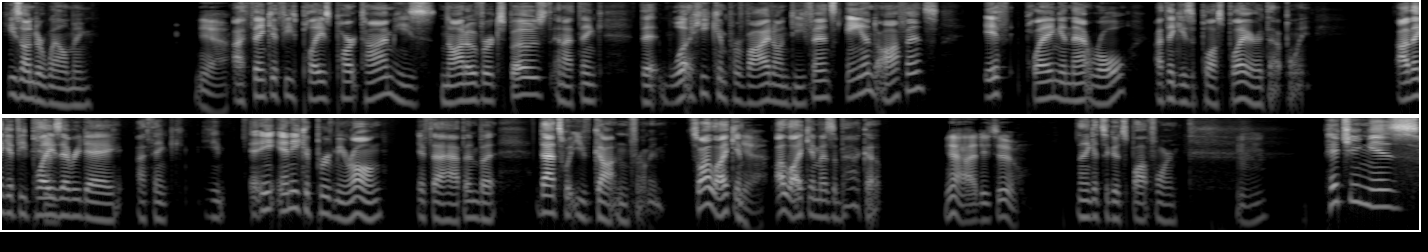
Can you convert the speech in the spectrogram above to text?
He's underwhelming. Yeah. I think if he plays part time, he's not overexposed. And I think that what he can provide on defense and offense, if playing in that role, I think he's a plus player at that point. I think if he plays every day, I think he- and he could prove me wrong if that happened, but that's what you've gotten from him. So I like him. Yeah. I like him as a backup. Yeah, I do too. I think it's a good spot for him. Mm-hmm. Pitching is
